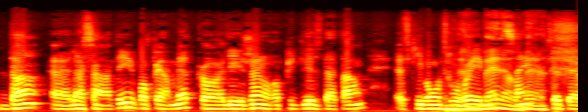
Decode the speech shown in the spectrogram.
dans euh, la santé va permettre que les gens n'auront plus de liste d'attente. Est-ce qu'ils vont trouver ben, un médecin, etc.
